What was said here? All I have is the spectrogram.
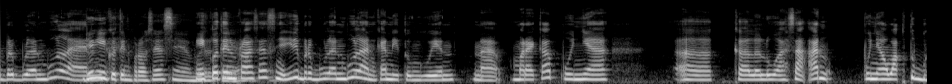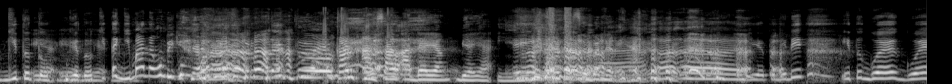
Berbulan-bulan Dia ngikutin prosesnya. ngikutin ya. prosesnya jadi berbulan-bulan kan ditungguin nah mereka punya eh, keleluasaan punya waktu begitu tuh Iya, iya, gitu. iya. kita gimana mau bikin berbulan-bulan kan asal ada yang biayain. Iya. sebenarnya. Heeh, gitu. Jadi itu gue gue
